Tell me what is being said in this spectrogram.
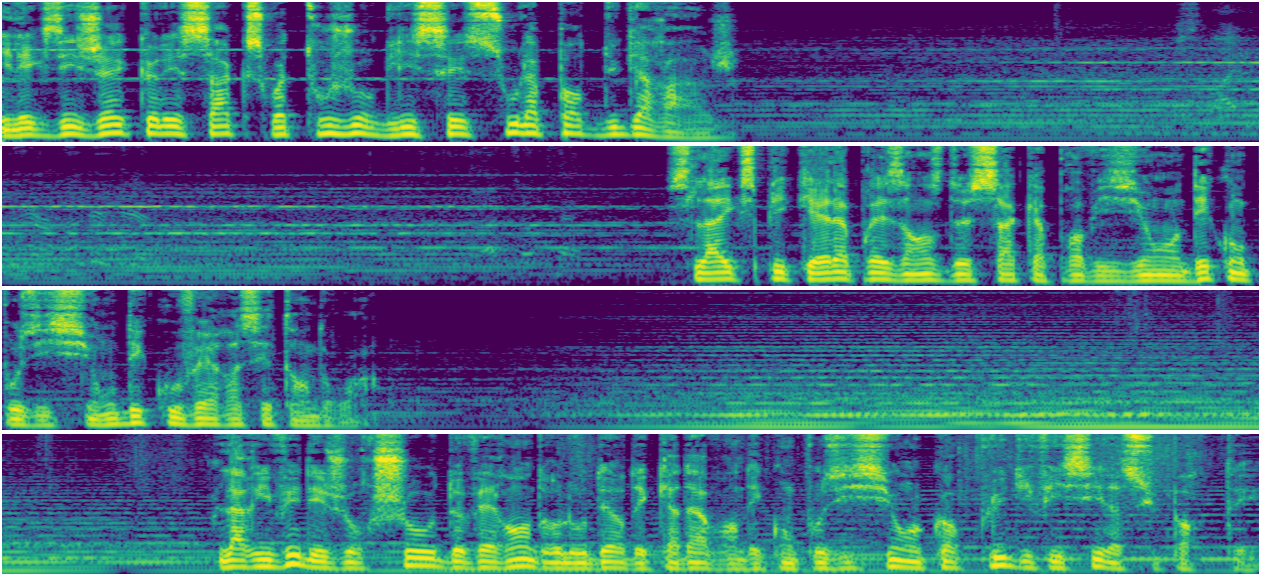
il exigeait que les sacs soient toujours glissés sous la porte du garage. Cela expliquait la présence de sacs à provisions en décomposition découverts à cet endroit. L'arrivée des jours chauds devait rendre l'odeur des cadavres en décomposition encore plus difficile à supporter.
